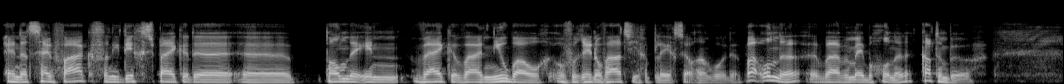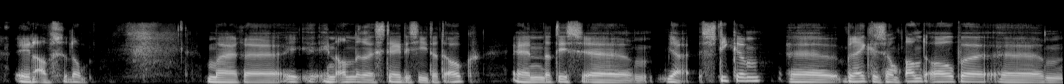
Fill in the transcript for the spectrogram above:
En dat zijn vaak van die dichtgespijkerde uh, panden in wijken waar nieuwbouw of renovatie gepleegd zou gaan worden. Waaronder, eh, waar we mee begonnen, Kattenburg in Amsterdam. Maar uh, in andere steden zie je dat ook. En dat is uh, ja, stiekem uh, breken ze zo'n pand open. Uh,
